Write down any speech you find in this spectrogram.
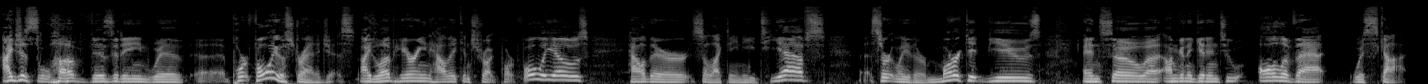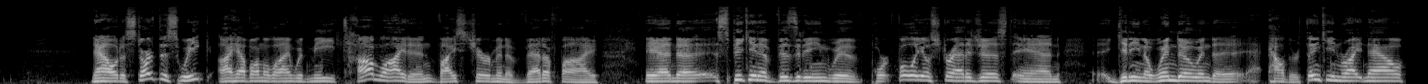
I just love visiting with uh, portfolio strategists. I love hearing how they construct portfolios, how they're selecting ETFs, uh, certainly their market views. And so uh, I'm going to get into all of that with Scott. Now, to start this week, I have on the line with me Tom Lydon, Vice Chairman of VettaFi. And uh, speaking of visiting with portfolio strategists and getting a window into how they're thinking right now,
